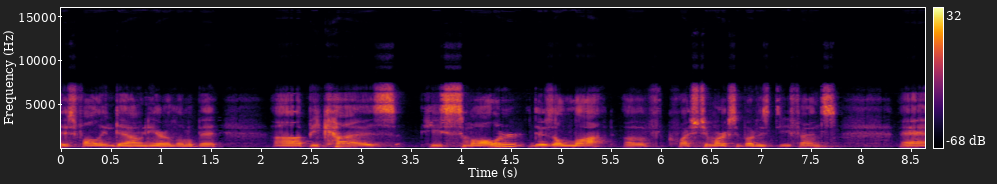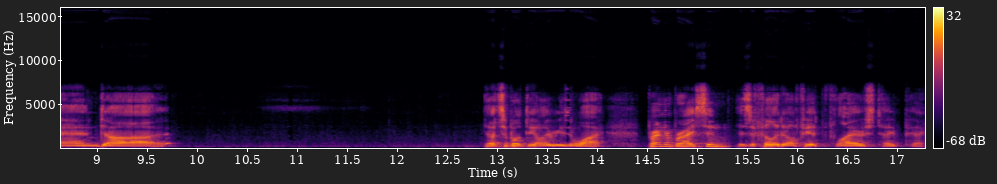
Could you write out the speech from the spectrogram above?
is falling down here a little bit uh, because he's smaller. There's a lot of question marks about his defense. And uh, that's about the only reason why. Brendan Brisson is a Philadelphia Flyers type pick.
